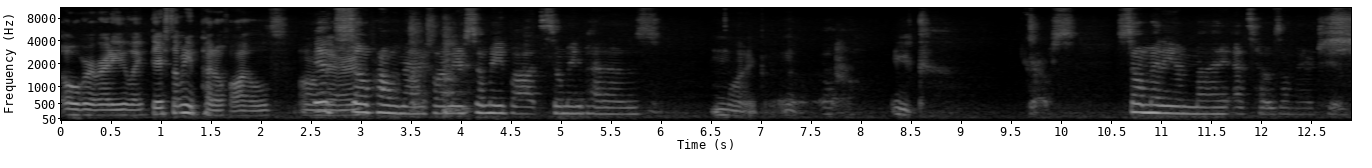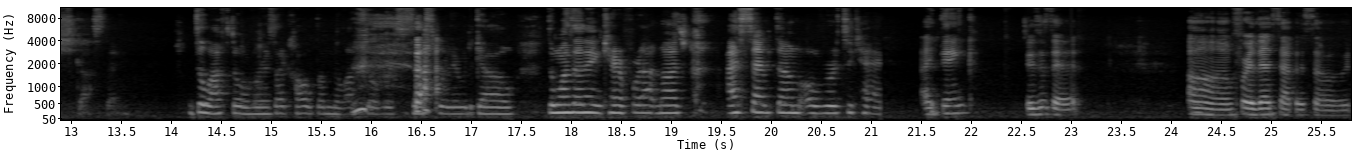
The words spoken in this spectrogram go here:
over already. Like, there's so many pedophiles on It's there. so problematic on there. So many bots, so many pedos. Oh like, no, eek. gross. So many of my etos on there too. Disgusting. The leftovers, I called them the leftovers. That's where they would go. The ones I didn't care for that much, I sent them over to Kay. I think this is it. Um, for this episode.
